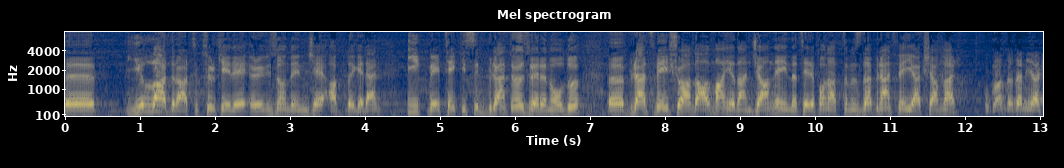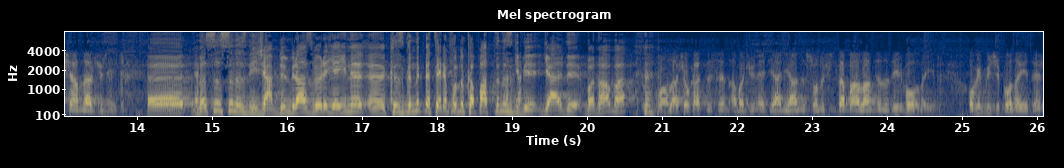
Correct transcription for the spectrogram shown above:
e, yıllardır artık Türkiye'de Eurovision denince akla gelen ilk ve tek isim Bülent Özveren oldu. E, Bülent Bey şu anda Almanya'dan canlı yayında telefon attığımızda. Bülent Bey iyi akşamlar. Uganda'dan iyi akşamlar Cüneyt. Ee, nasılsınız diyeceğim. Dün biraz böyle yayını e, kızgınlıkla telefonu kapattınız gibi geldi bana ama. Vallahi çok haklısın ama Cüneyt yani, yani sonuçta bağlantılı değil bu olayı. O bir müzik olayıdır.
